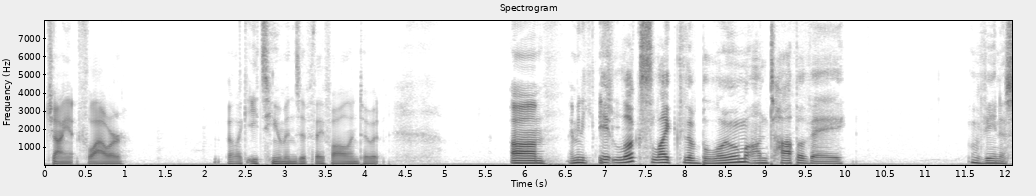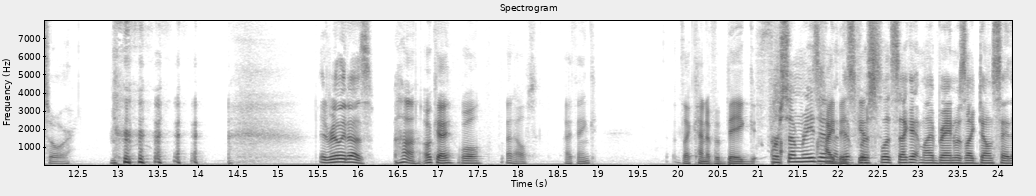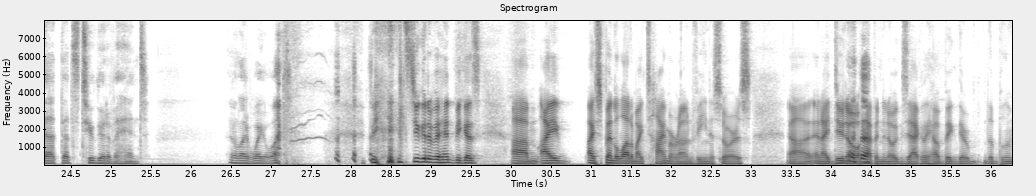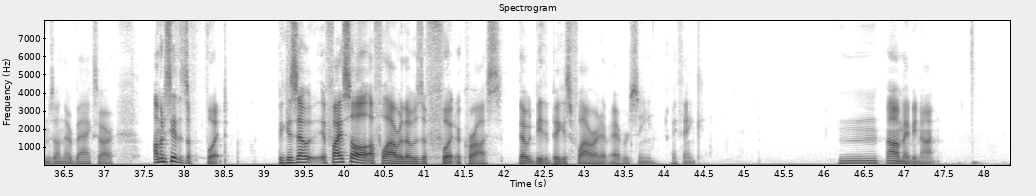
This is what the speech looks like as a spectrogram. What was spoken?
giant flower that like eats humans if they fall into it. Um, I mean, it, It looks like the bloom on top of a Venusaur. It really does. huh? Okay, well that helps. I think like kind of a big. For some reason, th- for a split second, my brain was like, "Don't say that. That's too good of a hint." And I'm like, "Wait, what?" it's too good of a hint because um, I I spend a lot of my time around Venusaurs, uh, and I do know happen to know exactly how big their the blooms on their backs are. I'm gonna say that's a foot because that, if I saw a flower that was a foot across, that would be the biggest flower I've ever seen. I think. Mm, oh, maybe not.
